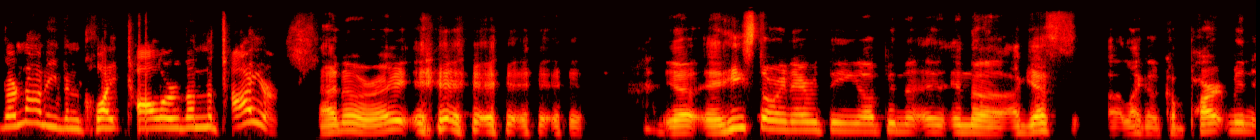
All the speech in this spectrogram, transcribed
They're not even quite taller than the tires. I know, right? yeah, and he's storing everything up in the in the I guess uh, like a compartment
